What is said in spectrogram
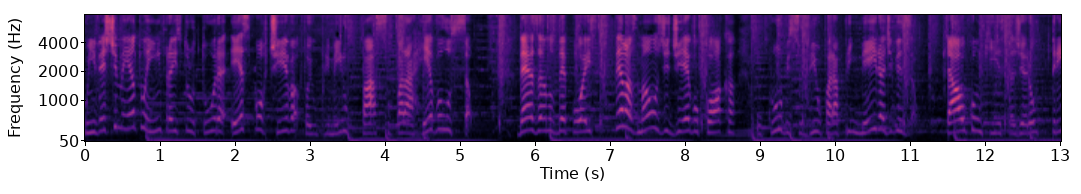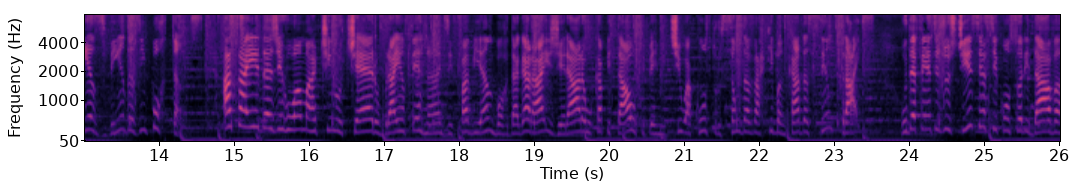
O investimento em infraestrutura esportiva foi o primeiro passo para a revolução. Dez anos depois, pelas mãos de Diego Coca, o clube subiu para a primeira divisão. Tal conquista gerou três vendas importantes. As saídas de Juan Martin Lucero, Brian Fernandes e Fabiano Bordagaray geraram o capital que permitiu a construção das arquibancadas centrais. O Defensa e Justiça se consolidava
